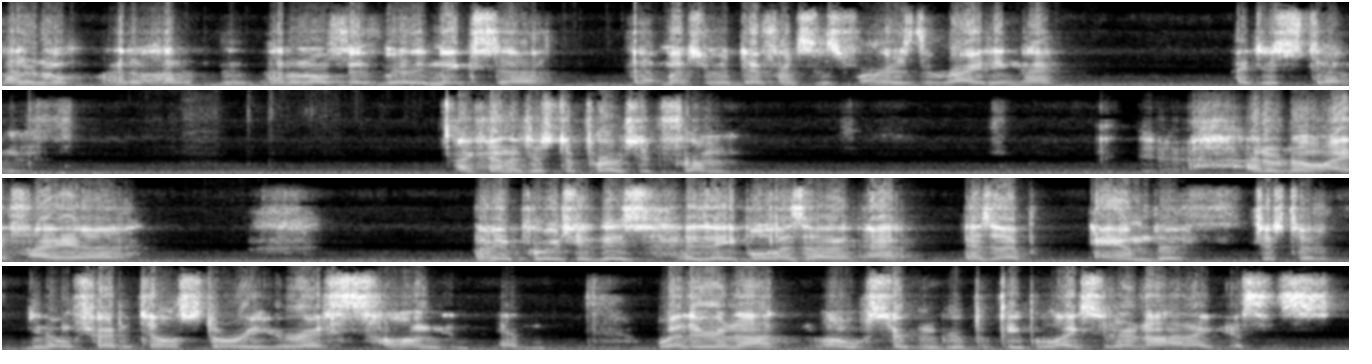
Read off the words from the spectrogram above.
I don't know. I don't. I don't, I don't know if it really makes uh, that much of a difference as far as the writing. I I just um, I kind of just approach it from. I don't know. I I. Uh, I approach it as, as able as I as I am to just to you know try to tell a story or write a song, and, and whether or not a certain group of people likes it or not, I guess it's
